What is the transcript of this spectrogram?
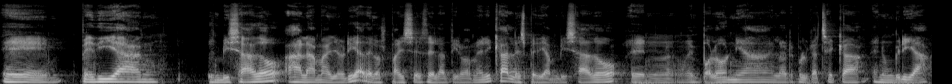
eh, pedían visado a la mayoría de los países de Latinoamérica, les pedían visado en, Polonia, en la República Checa, en Hungría,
